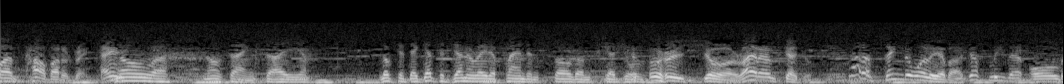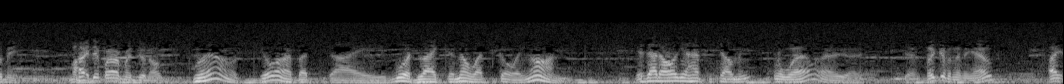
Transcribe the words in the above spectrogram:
uh, how about a drink, eh? No, uh, no thanks. I, uh, look, did they get the generator plant installed on schedule? For sure. Right on schedule. Not a thing to worry about. Just leave that all to me. My department, you know. well, sure, but I would like to know what's going on. Is that all you have to tell me? Well, I uh, can't think of anything else. I,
